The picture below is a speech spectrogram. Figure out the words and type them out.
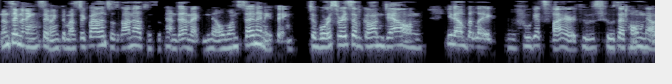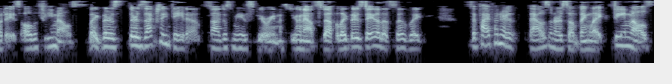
and same thing, same thing. Domestic violence has gone up since the pandemic. No one said anything. Divorce rates have gone down. You know, but like, who gets fired? Who's who's at home nowadays? All the females. Like, there's there's actually data. It's not just me spewing spewing out stuff. But like, there's data that says like, so 500,000 or something like females.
